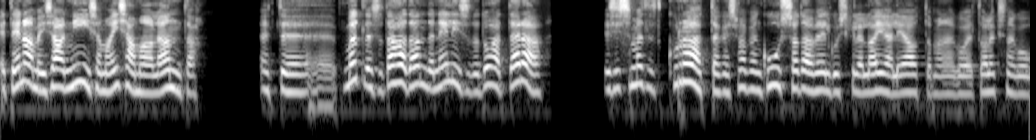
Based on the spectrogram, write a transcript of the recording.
et enam ei saa niisama Isamaale anda. Et äh, mõtle, sa tahad anda nelisada tuhat ära ja siis sa mõtled, kurat, aga siis ma pean kuussada veel kuskile laiali jaotama nagu, et oleks nagu,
